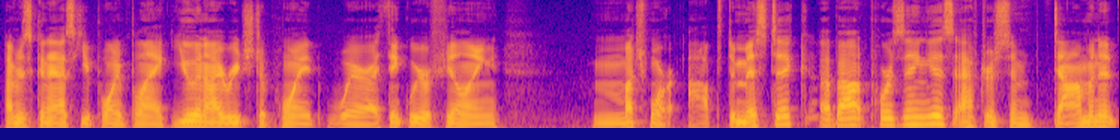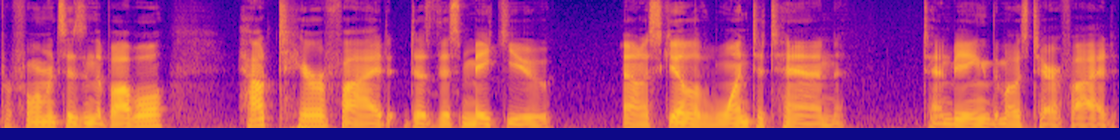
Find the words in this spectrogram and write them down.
I'm just going to ask you point blank. You and I reached a point where I think we were feeling much more optimistic about Porzingis after some dominant performances in the bubble. How terrified does this make you on a scale of 1 to 10, 10 being the most terrified,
